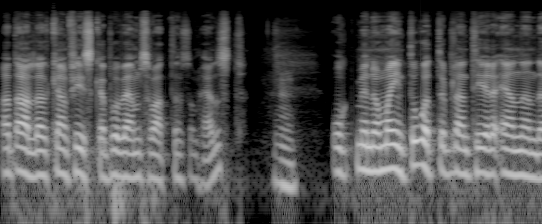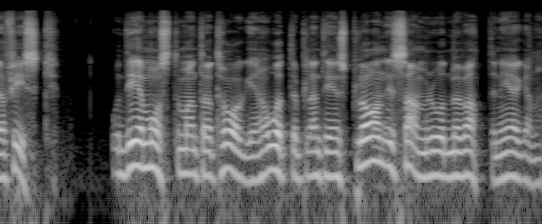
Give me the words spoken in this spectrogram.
Att alla kan fiska på vems vatten som helst. Mm. Och, men de har inte återplanterat en enda fisk. Och det måste man ta tag i. En återplanteringsplan i samråd med vattenägarna.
